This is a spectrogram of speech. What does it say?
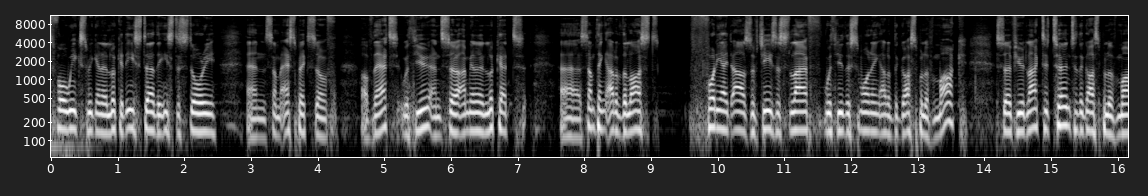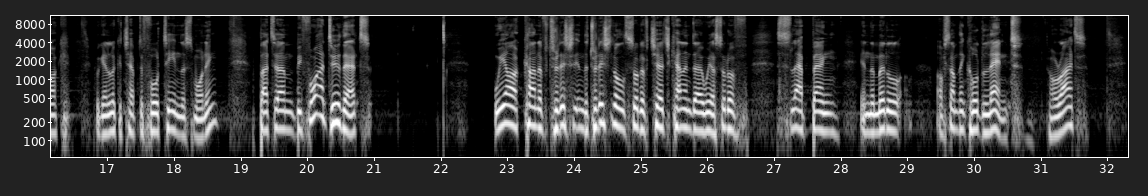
next four weeks, we're going to look at Easter, the Easter story, and some aspects of, of that with you. And so I'm going to look at uh, something out of the last 48 hours of Jesus' life with you this morning out of the Gospel of Mark. So if you'd like to turn to the Gospel of Mark, we're going to look at chapter 14 this morning. But um, before I do that, we are kind of tradition in the traditional sort of church calendar. We are sort of slap bang in the middle of something called Lent. All right,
